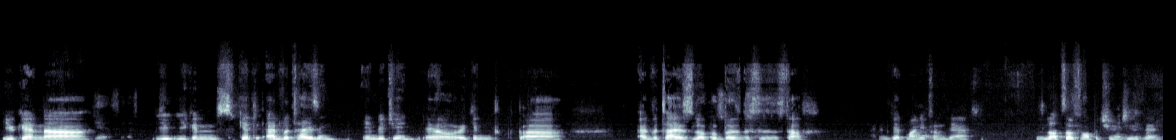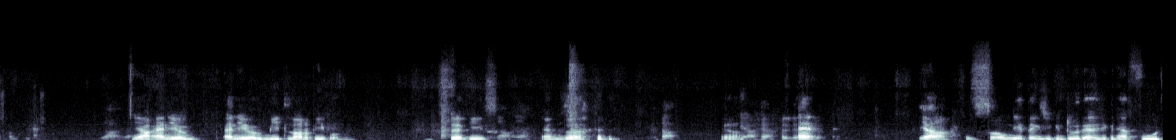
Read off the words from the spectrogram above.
you can uh, Yes, yes. you, you can get advertising in between you know you can uh, advertise local businesses and stuff and get money from that there's lots of opportunities there money from each. Yeah, yeah, yeah and you and you meet a lot of people turkeys yeah, yeah. and uh, Yeah. yeah, Yeah, yeah. And- yeah. There's so many things you can do there. You can have food,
